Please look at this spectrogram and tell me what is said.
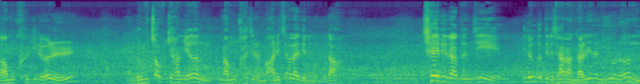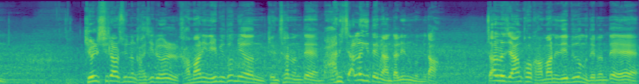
나무 크기를 너무 좁게 하면 나무 가지를 많이 잘라야 되는 겁니다. 체리라든지 이런 것들이 잘 안 달리는 이유는 결실할 수 있는 가지를 가만히 내비두면 괜찮은데 많이 자르기 때문에 안 달리는 겁니다. 자르지 않고 가만히 내비두면 되는데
